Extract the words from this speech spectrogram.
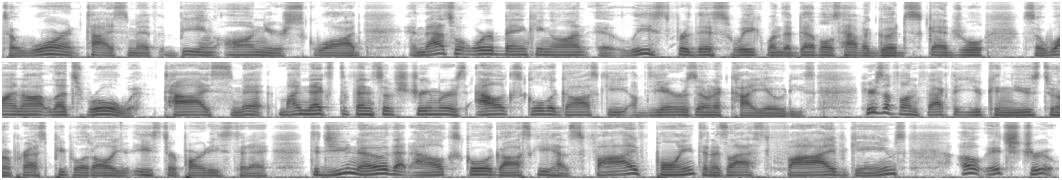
to warrant Ty Smith being on your squad. And that's what we're banking on, at least for this week when the Devils have a good schedule. So why not? Let's roll with Ty Smith. My next defensive streamer is Alex Goligoski of the Arizona Coyotes. Here's a fun fact that you can use to impress people at all your Easter parties today. Did you know that Alex Goligoski has five points in his last five games? Oh, it's true.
